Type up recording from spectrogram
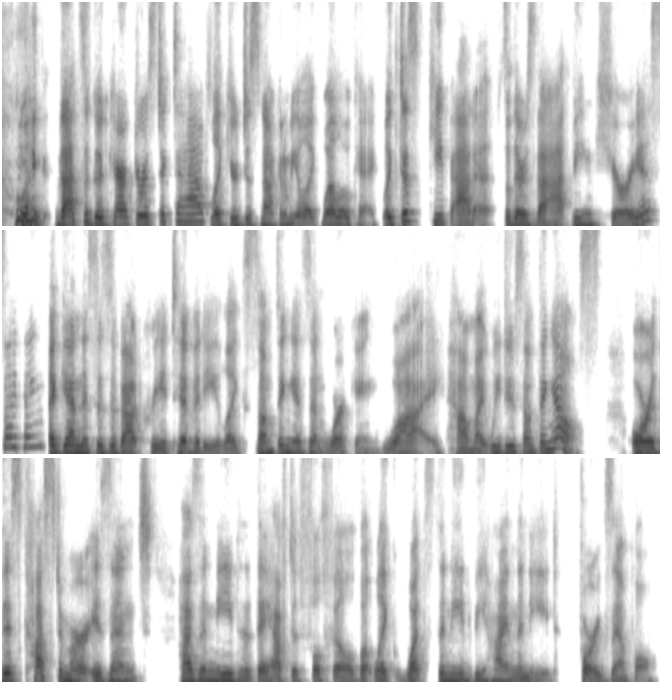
like, that's a good characteristic to have. Like, you're just not going to be like, well, okay, like, just keep at it. So, there's that being curious, I think. Again, this is about creativity. Like, something isn't working. Why? How might we do something else? Or this customer isn't, has a need that they have to fulfill, but like, what's the need behind the need? For example.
